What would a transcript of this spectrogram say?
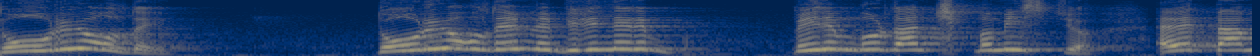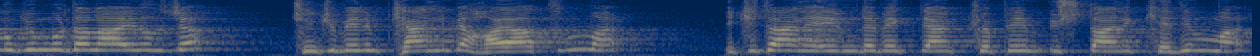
doğru yoldayım. Doğru yoldayım ve birileri benim buradan çıkmamı istiyor. Evet ben bugün buradan ayrılacağım. Çünkü benim kendi bir hayatım var. İki tane evimde bekleyen köpeğim, üç tane kedim var.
